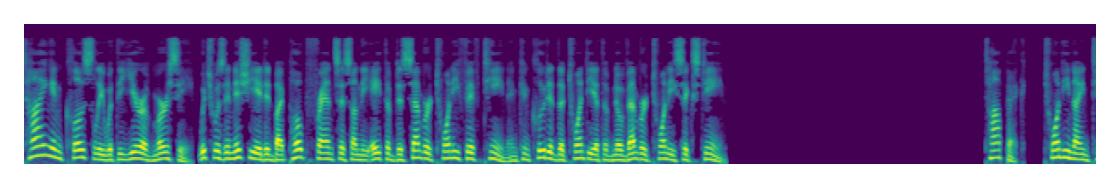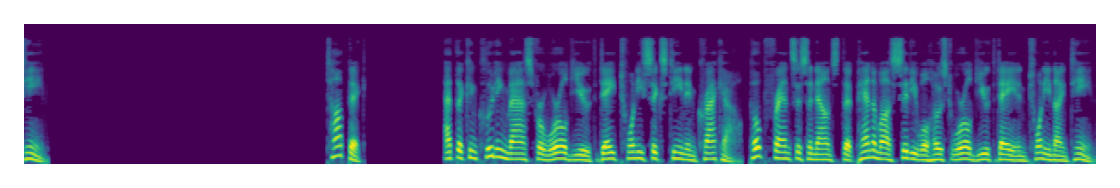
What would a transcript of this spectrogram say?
tying in closely with the Year of Mercy, which was initiated by Pope Francis on 8 December 2015 and concluded 20 November 2016. 2019 At the concluding Mass for World Youth Day 2016 in Krakow, Pope Francis announced that Panama City will host World Youth Day in 2019.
